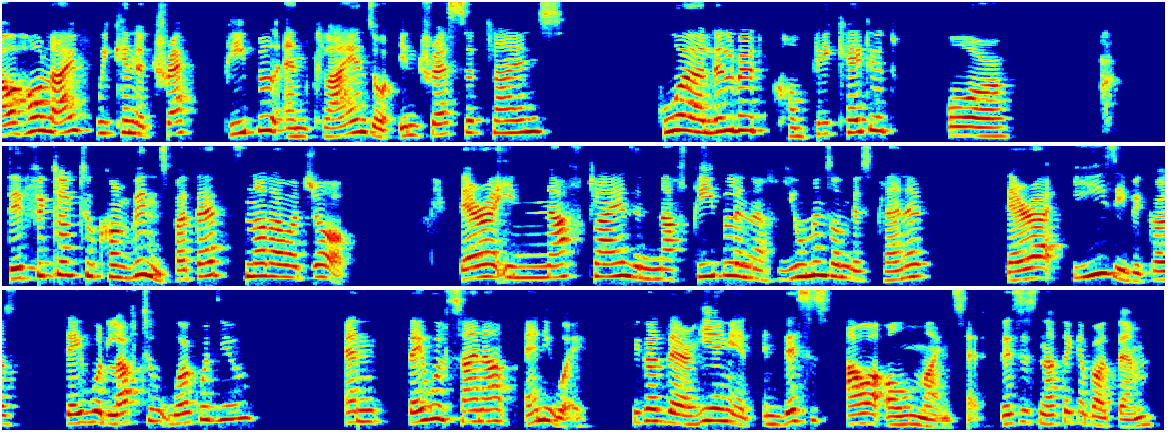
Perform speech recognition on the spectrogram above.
our whole life we can attract people and clients or interested clients who are a little bit complicated or difficult to convince but that's not our job there are enough clients enough people enough humans on this planet There are easy because they would love to work with you and they will sign up anyway because they're hearing it and this is our own mindset. This is nothing about them.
